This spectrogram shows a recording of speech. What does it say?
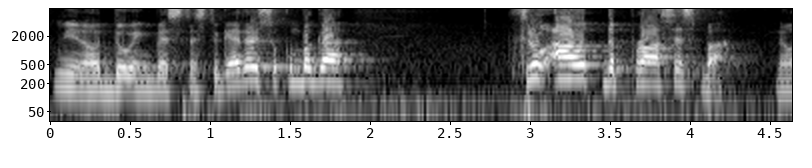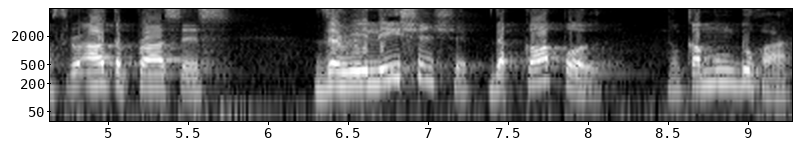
you know doing business together. So kumbaga throughout the process ba, no, throughout the process, the relationship, the couple, no kamong duha,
